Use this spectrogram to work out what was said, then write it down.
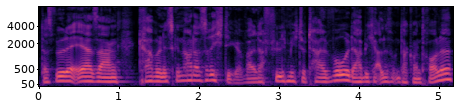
Das würde eher sagen, krabbeln ist genau das Richtige, weil da fühle ich mich total wohl, da habe ich alles unter Kontrolle.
